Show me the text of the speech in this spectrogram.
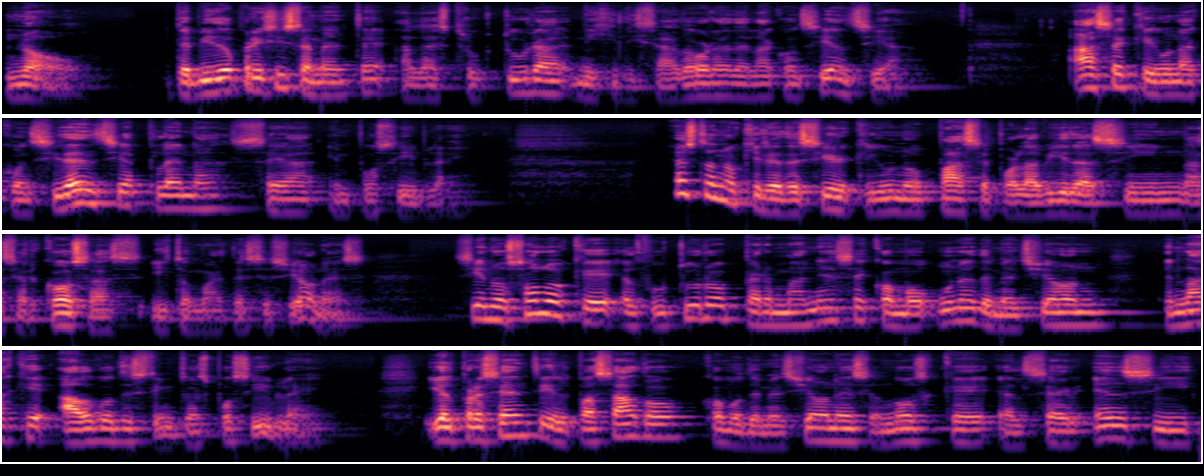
No, debido precisamente a la estructura nihilizadora de la conciencia. Hace que una coincidencia plena sea imposible. Esto no quiere decir que uno pase por la vida sin hacer cosas y tomar decisiones, sino solo que el futuro permanece como una dimensión en la que algo distinto es posible, y el presente y el pasado como dimensiones en las que el ser en sí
